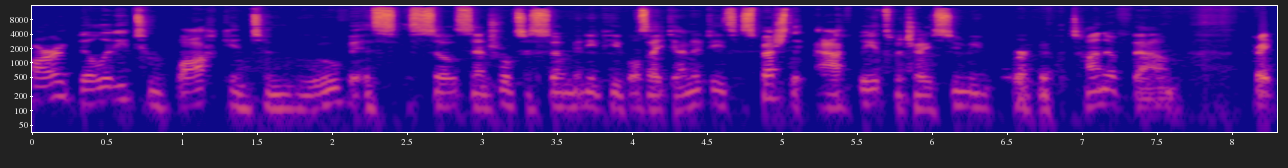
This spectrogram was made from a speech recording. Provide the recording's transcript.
our ability to walk and to move is so central to so many people's identities, especially athletes, which I assume you work with a ton of them, right?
